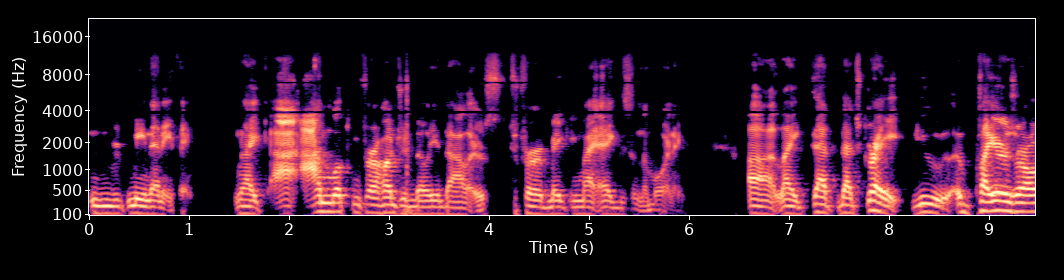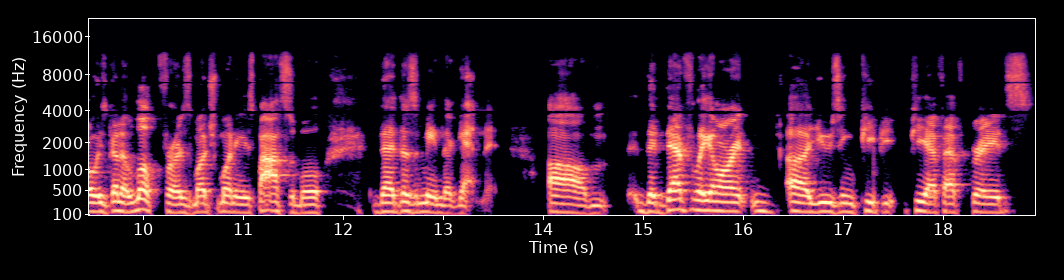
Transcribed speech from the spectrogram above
mean anything. Like I, am looking for a hundred million dollars for making my eggs in the morning uh, like that that's great. You players are always going to look for as much money as possible. That doesn't mean they're getting it. Um, they definitely aren't uh, using PP, pff grades.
